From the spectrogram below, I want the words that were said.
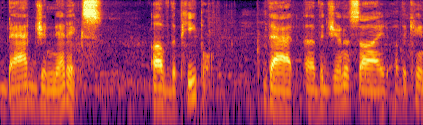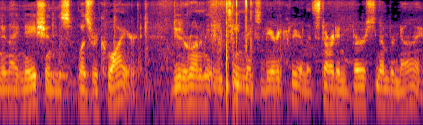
bad genetics of the people, that uh, the genocide of the Canaanite nations was required. Deuteronomy 18 makes very clear. Let's start in verse number 9.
